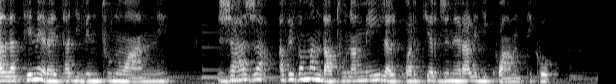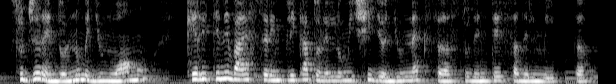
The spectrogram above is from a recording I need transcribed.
Alla tenera età di 21 anni, Jaja aveva mandato una mail al quartier generale di Quantico, suggerendo il nome di un uomo che riteneva essere implicato nell'omicidio di un'ex studentessa del MIT.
